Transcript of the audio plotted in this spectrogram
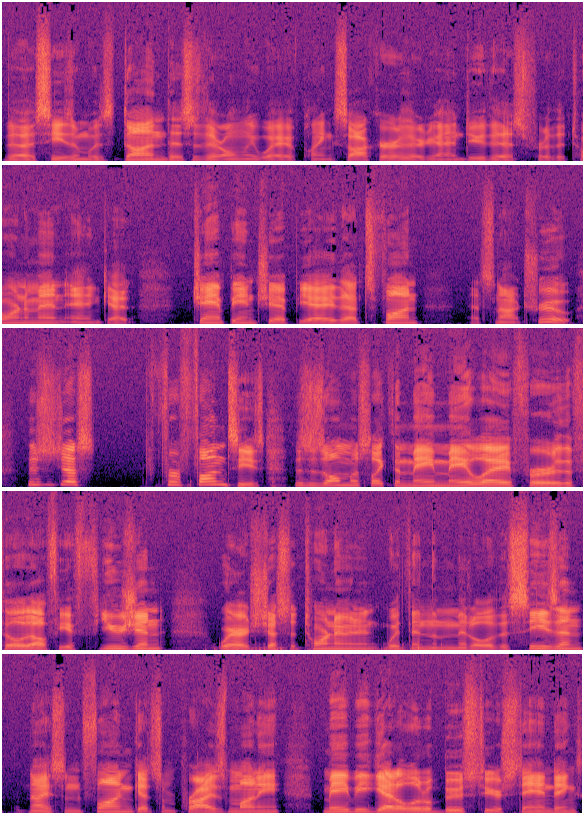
the season was done. This is their only way of playing soccer. They're going to do this for the tournament and get championship. Yay, that's fun. That's not true. This is just for funsies. This is almost like the May Melee for the Philadelphia Fusion, where it's just a tournament within the middle of the season. Nice and fun. Get some prize money. Maybe get a little boost to your standings.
